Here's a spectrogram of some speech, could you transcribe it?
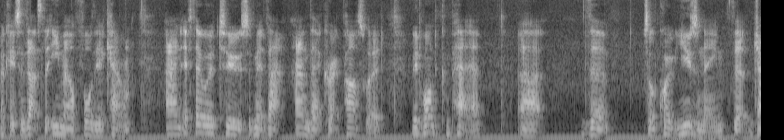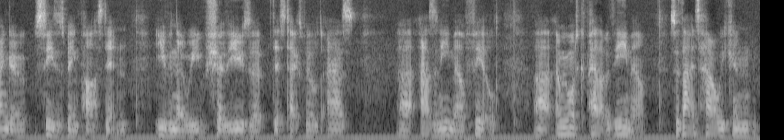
okay so that's the email for the account. And if they were to submit that and their correct password we'd want to compare uh, the sort of quote username that Django sees as being passed in even though we show the user this text field as uh, as an email field uh, and we want to compare that with the email. So that is how we can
